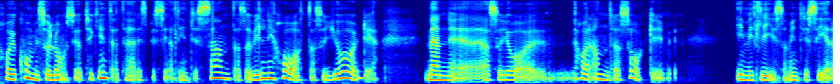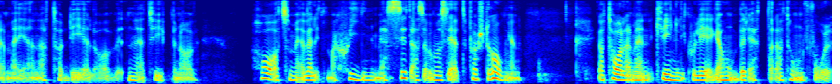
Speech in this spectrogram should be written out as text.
har ju kommit så långt så jag tycker inte att det här är speciellt intressant. Alltså, vill ni hata så gör det. Men eh, alltså, jag har andra saker i, i mitt liv som intresserar mig än att ta del av den här typen av hat som är väldigt maskinmässigt. Alltså, jag måste säga att första gången jag talade med en kvinnlig kollega, hon berättade att hon får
